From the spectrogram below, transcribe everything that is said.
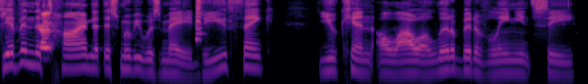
given the uh, time that this movie was made, do you think you can allow a little bit of leniency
